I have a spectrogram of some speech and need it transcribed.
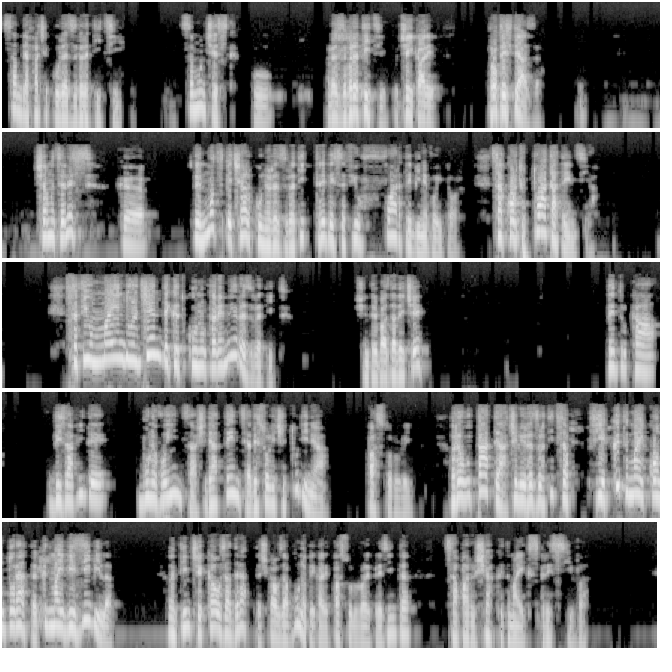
să am de-a face cu răzvrătiții, să muncesc cu răzvrătiții, cu cei care protestează. Și am înțeles că, în mod special cu un răzvrătit, trebuie să fiu foarte binevoitor, să acord toată atenția, să fiu mai indulgent decât cu unul care nu e răzvrătit. Și întrebați, da de ce? Pentru ca vis-a-vis -vis de bunăvoința și de atenția, de solicitudinea pastorului, răutatea acelui răzvrătit să fie cât mai conturată, cât mai vizibilă, în timp ce cauza dreaptă și cauza bună pe care pastorul o reprezintă să apară și ea cât mai expresivă.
